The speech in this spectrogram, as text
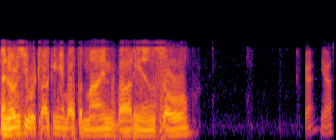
I noticed you were talking about the mind, body, and soul, Okay, yes.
